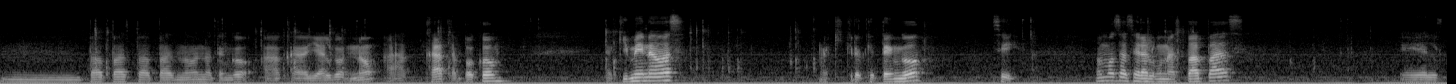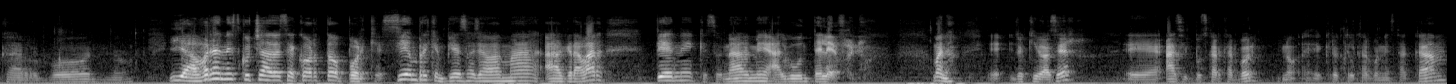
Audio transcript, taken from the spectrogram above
Mm, papas, papas, no, no tengo. Acá hay algo. No, acá tampoco. Aquí menos. Aquí creo que tengo. Sí. Vamos a hacer algunas papas. El carbón, ¿no? Y habrán escuchado ese corto porque siempre que empiezo a, a grabar tiene que sonarme algún teléfono. Bueno, eh, ¿yo qué iba a hacer? Eh, ah, sí, buscar carbón. No, eh, creo que el carbón está acá.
